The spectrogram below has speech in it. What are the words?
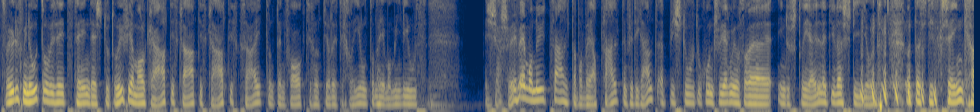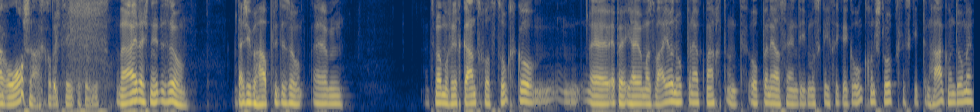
zwölf Minuten, die wir jetzt haben, hast du drei, vier Mal gratis, gratis, gratis gesagt. Und dann fragt sich natürlich der Kleinunternehmer Milius, ist ja schön, wenn man nichts zahlt, aber wer zahlt denn für die ganze, äh, bist du, du kommst irgendwie aus einer industriellen Dynastie und, und das ist dein Geschenk ein Rorschach, oder sieht das aus? Nein, das ist nicht so. Das ist überhaupt nicht so. Ähm, Jetzt wollen wir vielleicht ganz kurz zurückgehen. Äh, eben, ich habe ja mal das Weihren Open Air gemacht und Open Air sind immer das gleiche Grundkonstrukt. Es gibt einen Haken rundherum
